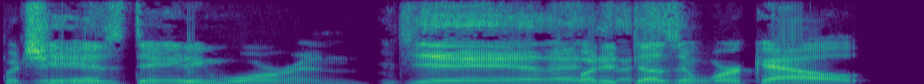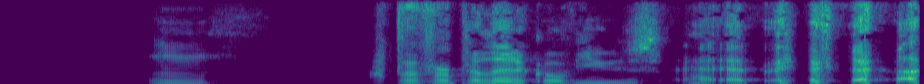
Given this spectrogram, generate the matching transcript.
but she Yeah. is dating Warren. yeah. That, But it doesn't work out. Mm. For, for political views, uh, uh,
